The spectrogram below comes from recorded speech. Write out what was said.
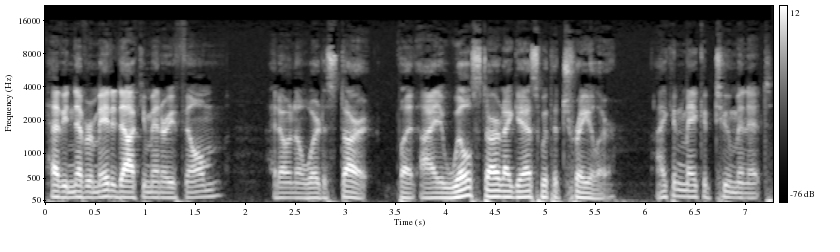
having never made a documentary film, I don't know where to start. But I will start, I guess, with a trailer. I can make a two minute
